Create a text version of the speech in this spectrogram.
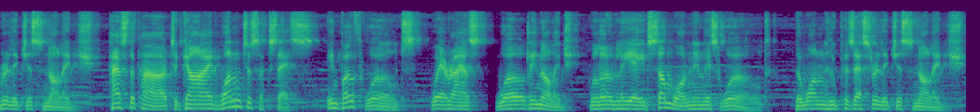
religious knowledge has the power to guide one to success in both worlds, whereas worldly knowledge will only aid someone in this world. The one who possess religious knowledge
